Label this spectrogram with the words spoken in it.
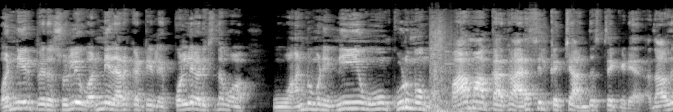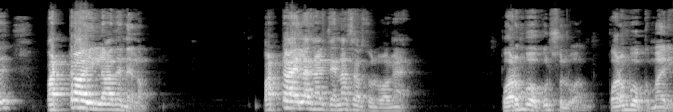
வன்னீர் பேரை சொல்லி வன்னீர் அறக்கட்டையில கொள்ளை அடிச்சுதான் உன் உன் அன்புமணி நீயும் உன் குடும்பமும் பாமகக்கு அரசியல் கட்சி அந்தஸ்தே கிடையாது. அதாவது பட்டா இல்லாத நிலம். பட்டா இல்லாத நிலத்தை என்ன சார் சொல்லுவாங்க? புறம்போக்குன்னு சொல்லுவாங்க. புறம்போக்கு மாதிரி.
